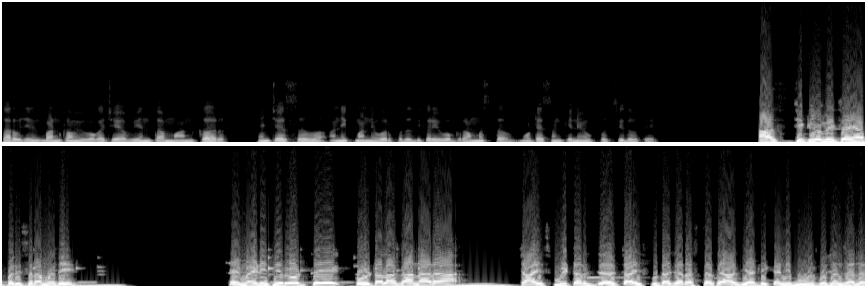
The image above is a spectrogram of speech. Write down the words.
सार्वजनिक बांधकाम विभागाचे अभियंता मानकर यांच्यासह अनेक मान्यवर पदाधिकारी व ग्रामस्थ मोठ्या संख्येने उपस्थित होते. आज चिखलोलीच्या ह्या परिसरामध्ये एमआयडीसी रोड ते कोर्टाला जाणाऱ्या चाळीस मीटर चाळीस फुटाच्या रस्त्याचे आज या ठिकाणी भूमिपूजन झालं.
